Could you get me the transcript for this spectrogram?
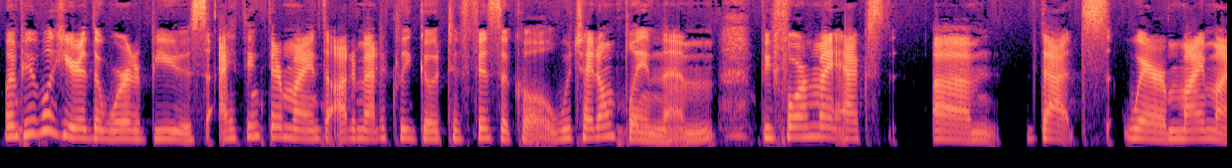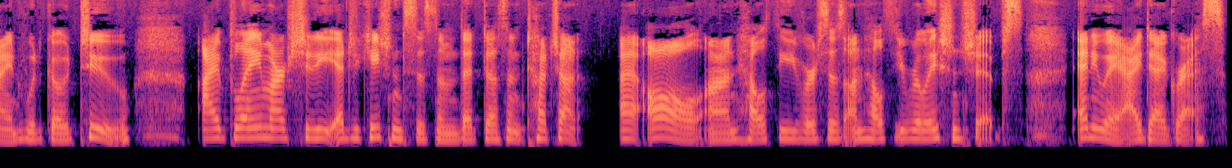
When people hear the word abuse, I think their minds automatically go to physical, which I don't blame them. Before my ex um, that's where my mind would go too. I blame our shitty education system that doesn't touch on at all on healthy versus unhealthy relationships. Anyway, I digress.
